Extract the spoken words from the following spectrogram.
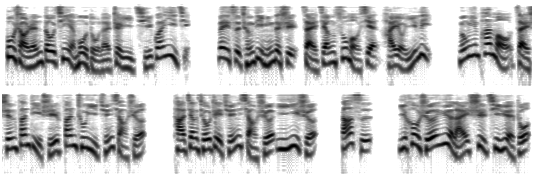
不少人都亲眼目睹了这一奇观异景。类似程地名的事，在江苏某县还有一例，农民潘某在深翻地时翻出一群小蛇，他将求这群小蛇一一蛇打死，以后蛇越来士气越多，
